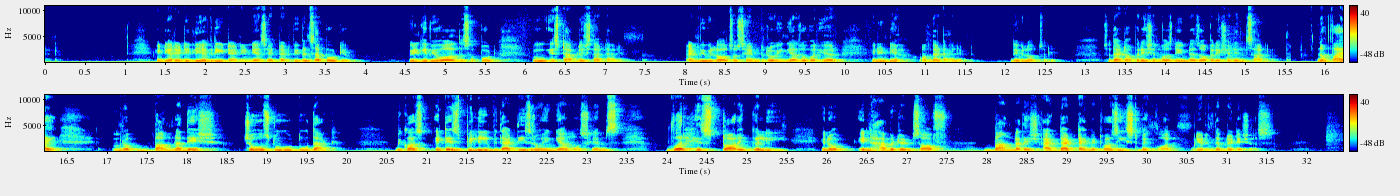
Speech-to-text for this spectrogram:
India readily agreed and India said that we will support you. We'll give you all the support to establish that island. and we will also send Rohingyas over here in India on that island. They will also live. So that operation was named as Operation Insaniyat. Now, why Bangladesh chose to do that? Because it is believed that these Rohingya Muslims were historically, you know, inhabitants of Bangladesh. At that time, it was East Bengal during the Britishers.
